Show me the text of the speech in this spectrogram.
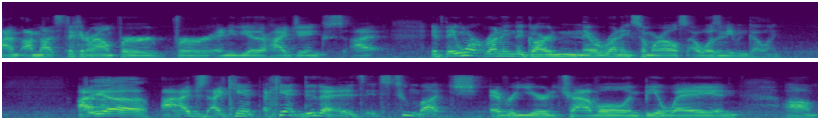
I'm I'm not sticking around for for any of the other hijinks. I if they weren't running the garden and they were running somewhere else, I wasn't even going. I, yeah. I, I just I can't I can't do that. It's it's too much every year to travel and be away and um,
